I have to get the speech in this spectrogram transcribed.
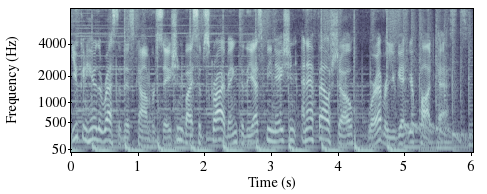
You can hear the rest of this conversation by subscribing to the SB Nation NFL show wherever you get your podcasts.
